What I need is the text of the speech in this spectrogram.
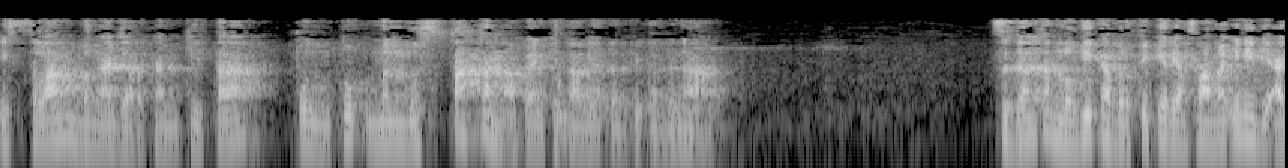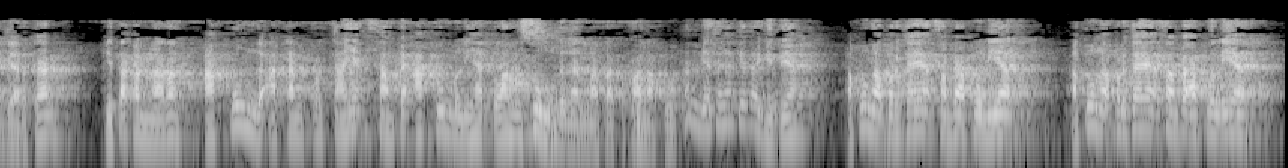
Islam mengajarkan kita untuk mendustakan apa yang kita lihat dan kita dengar. Sedangkan logika berpikir yang selama ini diajarkan, kita akan mengatakan, aku nggak akan percaya sampai aku melihat langsung dengan mata kepalaku. Kan biasanya kita gitu ya. Aku nggak percaya sampai aku lihat. Aku nggak percaya sampai aku lihat.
